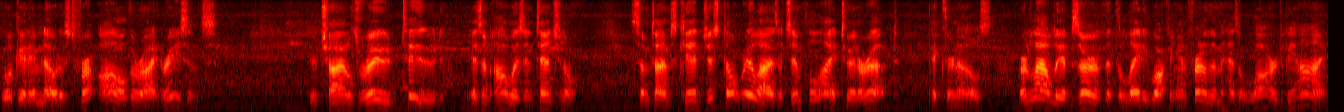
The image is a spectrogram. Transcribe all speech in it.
will get him noticed for all the right reasons. Your child's rude tude isn't always intentional. Sometimes kids just don't realize it's impolite to interrupt, pick their nose, or loudly observe that the lady walking in front of them has a large behind.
